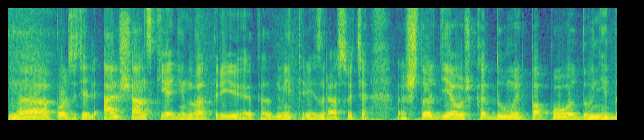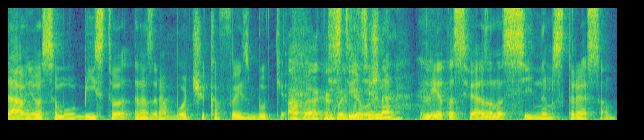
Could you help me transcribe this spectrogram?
На пользователь Альшанский 123, это Дмитрий, здравствуйте. Что девушка думает по поводу недавнего самоубийства разработчика в Фейсбуке? А вы какой Действительно, девушке? лето связано с сильным стрессом.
